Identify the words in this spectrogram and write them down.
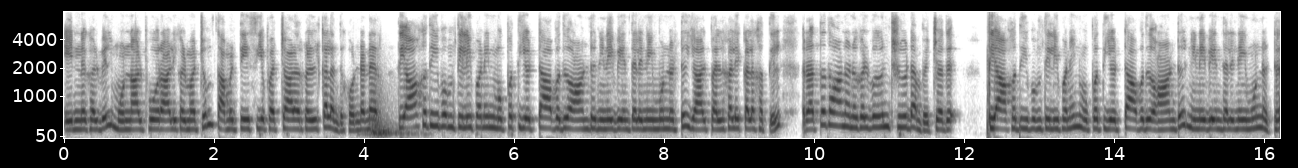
இந்நிகழ்வில் முன்னாள் போராளிகள் மற்றும் தமிழ் தேசிய பற்றாளர்கள் கலந்து கொண்டனர். தியாக தீபம் திலீபனின் முப்பத்தி எட்டாவது ஆண்டு நினைவேந்தலினை முன்னிட்டு யாழ் பல்கலைக்கழகத்தில் இரத்த தான நிகழ்வு இன்று இடம்பெற்றது. தியாக தீபம் திலீபனின் முப்பத்தி எட்டாவது ஆண்டு நினைவேந்தலினை முன்னிட்டு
